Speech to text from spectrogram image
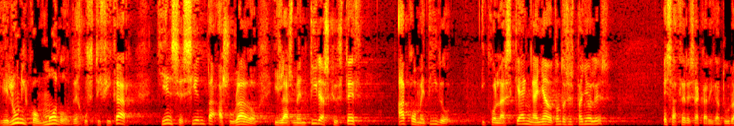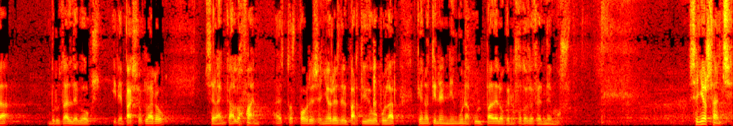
Y el único modo de justificar quién se sienta a su lado y las mentiras que usted ha cometido y con las que ha engañado a tantos españoles es hacer esa caricatura brutal de Vox. Y de paso, claro, se la encaloman a estos pobres señores del Partido Popular que no tienen ninguna culpa de lo que nosotros defendemos. Señor Sánchez,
